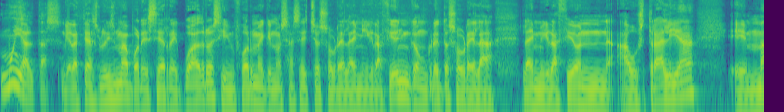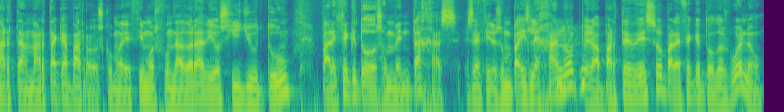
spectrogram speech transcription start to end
muy altas. Gracias Luisma por ese recuadro, ese informe que nos has hecho sobre la inmigración, en concreto sobre la, inmigración a Australia. Eh, Marta, Marta Caparrós, como decimos, fundadora de OSI YouTube, parece que todo son ventajas. Es decir, es un país lejano, pero aparte de eso parece que todo es bueno.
